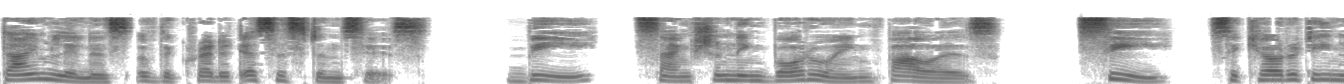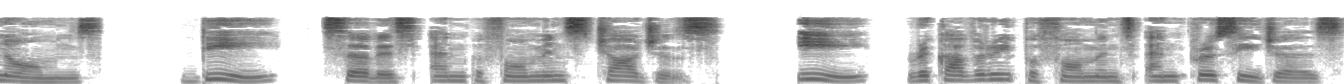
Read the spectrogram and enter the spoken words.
Timeliness of the credit assistances. B. Sanctioning borrowing powers. C. Security norms. D. Service and performance charges. E. Recovery performance and procedures.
